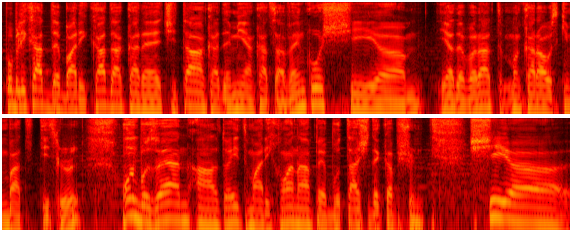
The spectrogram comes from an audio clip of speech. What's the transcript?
publicat de Baricada care cita Academia Cațavencu și uh, e adevărat, măcar au schimbat titlul. Un buzoian a altoit marihuana pe butaș de căpșuni. Și uh,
